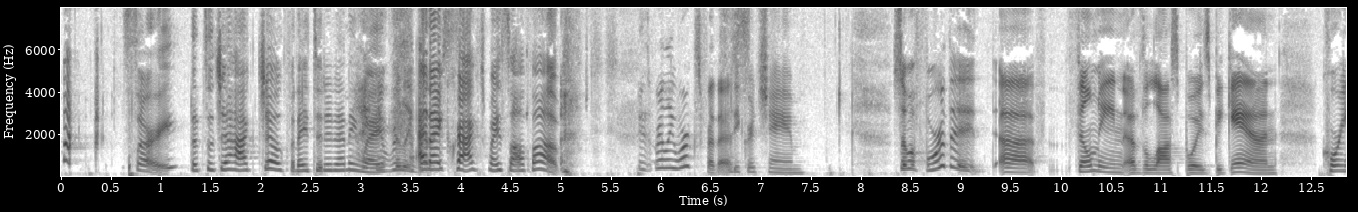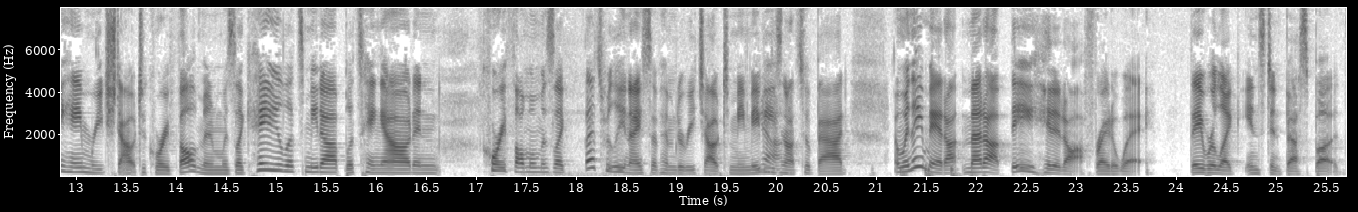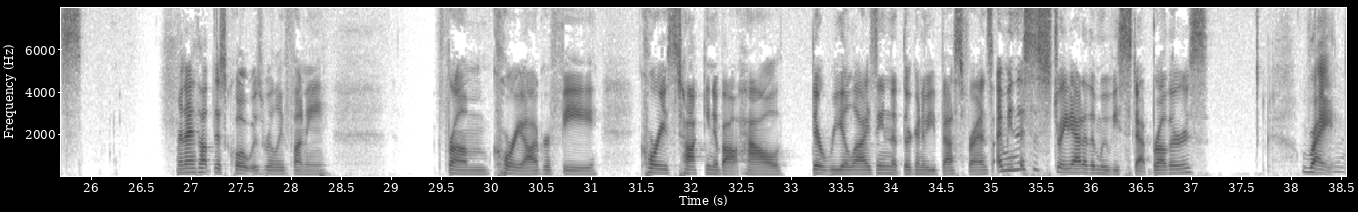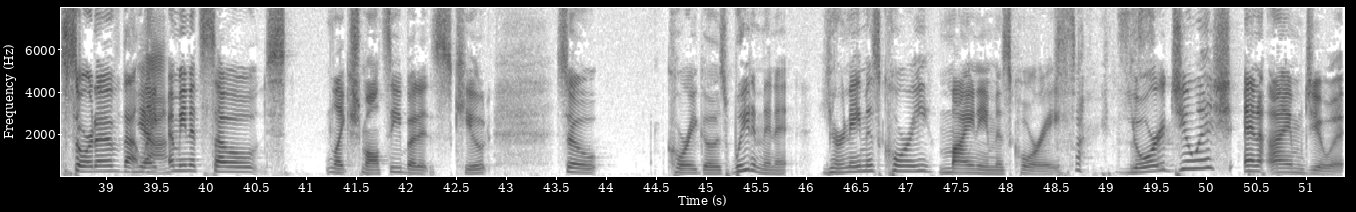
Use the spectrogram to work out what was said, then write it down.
Sorry, that's such a hack joke, but I did it anyway. It really and I cracked myself up. it really works for this. Secret shame. So before the uh, filming of The Lost Boys began, Corey Haim reached out to Corey Feldman and was like, hey, let's meet up, let's hang out. And Corey Feldman was like, that's really nice of him to reach out to me. Maybe he's not so bad. And when they met up, met up, they hit it off right away. They were like instant best buds. And I thought this quote was really funny from Coreyography. Corey's talking about how they're realizing that they're going to be best friends. I mean, this is straight out of the movie Step Brothers Right. sort of that Yeah. like i mean it's so like schmaltzy but it's cute so corey goes wait a minute your name is corey my name is corey you're jewish and i'm jewish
